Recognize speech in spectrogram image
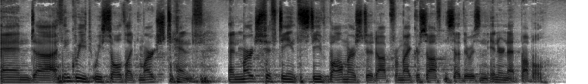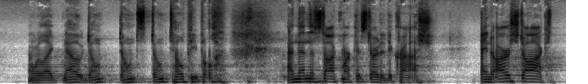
And uh, I think we, we sold like March 10th. And March 15th, Steve Ballmer stood up from Microsoft and said there was an internet bubble. And we're like, no, don't, don't, don't tell people. And then the stock market started to crash. And our stock,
